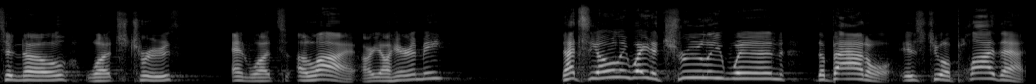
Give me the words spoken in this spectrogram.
to know what's truth and what's a lie. Are y'all hearing me? That's the only way to truly win the battle is to apply that.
